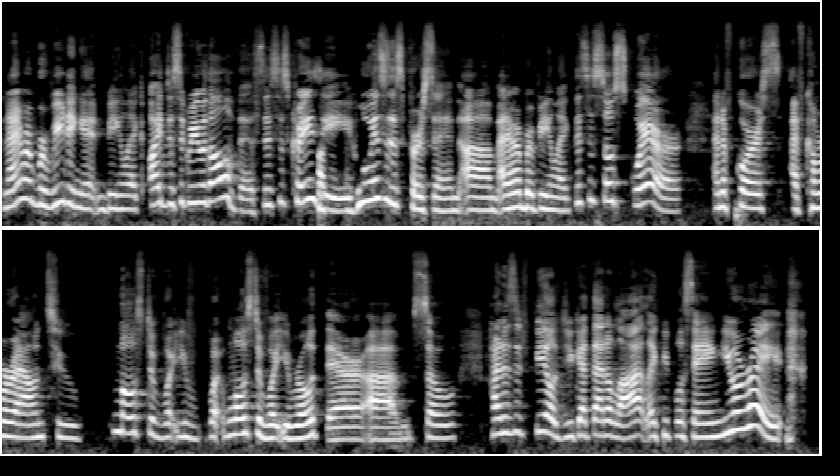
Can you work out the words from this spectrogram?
And I remember reading it and being like, I disagree with all of this. This is crazy. Who is this person? Um, and I remember being like, this is so square. And of course, I've come around to most of what you most of what you wrote there. Um, so how does it feel? Do you get that a lot? Like people saying you were right?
